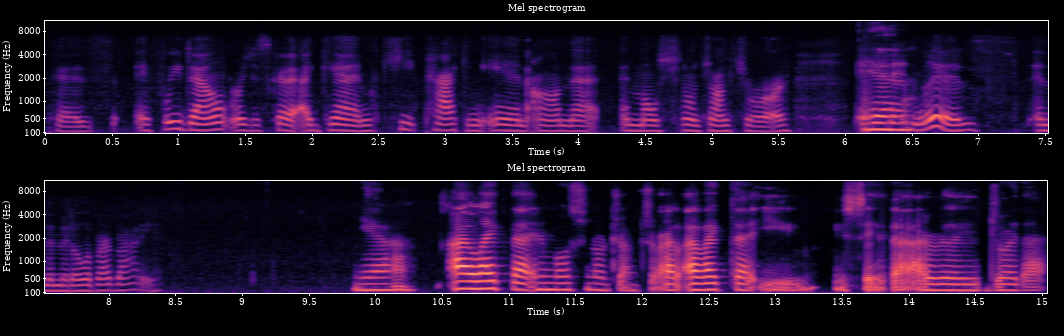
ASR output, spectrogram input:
Because if we don't, we're just going to, again, keep packing in on that emotional junk drawer. And it lives in the middle of our body. Yeah. I like that emotional juncture. I, I like that you you say that. I really enjoy that.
